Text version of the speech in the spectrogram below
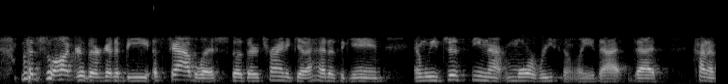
much longer. They're going to be established, so they're trying to get ahead of the game. And we've just seen that more recently. That that kind of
